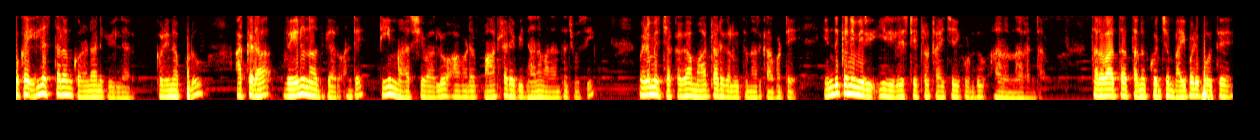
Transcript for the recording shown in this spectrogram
ఒక ఇళ్ళ స్థలం కొనడానికి వెళ్ళారు. కొనినప్పుడు అక్కడ వేణునాథ్ గారు అంటే టీ మహర్షి వాళ్ళు ఆవిడ మాట్లాడే విధానం అదంతా చూసి మేడం మీరు చక్కగా మాట్లాడగలుగుతున్నారు కాబట్టి ఎందుకని మీరు ఈ రియల్ ఎస్టేట్లో ట్రై చేయకూడదు? అని అన్నారంట. తర్వాత తను కొంచెం భయపడిపోతే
